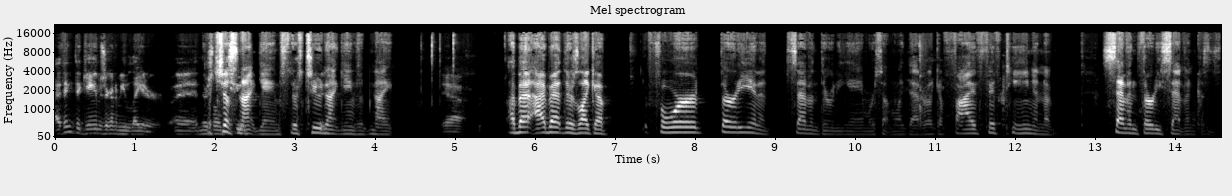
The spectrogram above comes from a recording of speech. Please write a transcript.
I think the games are going to be later, and there's It's just two- night games. There's two night games of night. Yeah, I bet I bet there's like a 4:30 and a 7:30 game or something like that or like a 5:15 and a 7:37 cuz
